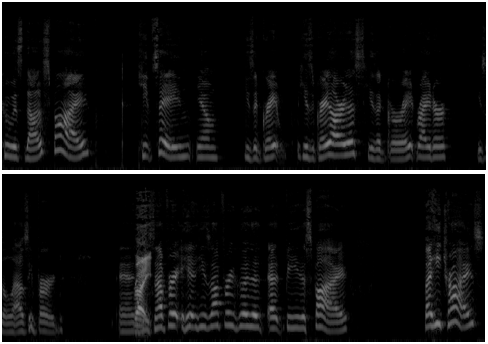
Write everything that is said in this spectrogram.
who is not a spy, keeps saying, you know, he's a great he's a great artist, he's a great writer, he's a lousy bird, and right. he's not very he, he's not very good at, at being a spy, but he tries.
